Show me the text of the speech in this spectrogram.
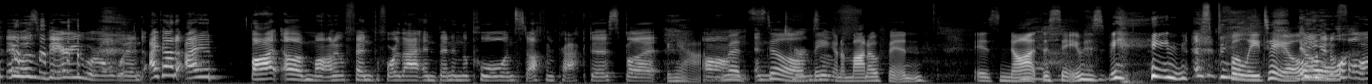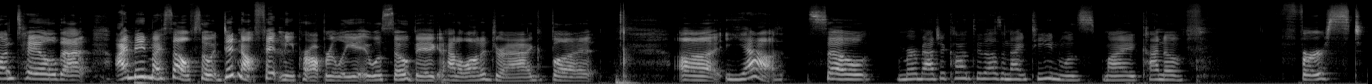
it was very whirlwind. I got I had bought a monofin before that and been in the pool and stuff and practice, but Yeah, um, but in still, being of in a monofin is not the same as being fully tailed. being in a No. full on tail that I made myself, so it did not fit me properly. It was so big, it had a lot of drag, but uh, yeah. So Mermagicon 2019 was my kind of first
